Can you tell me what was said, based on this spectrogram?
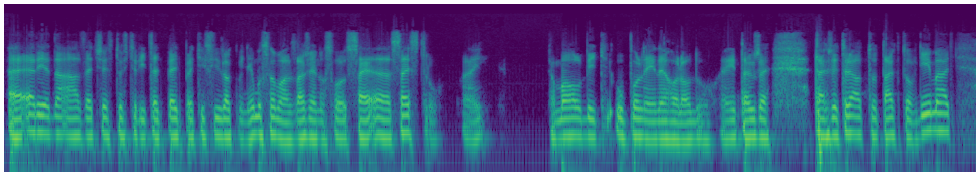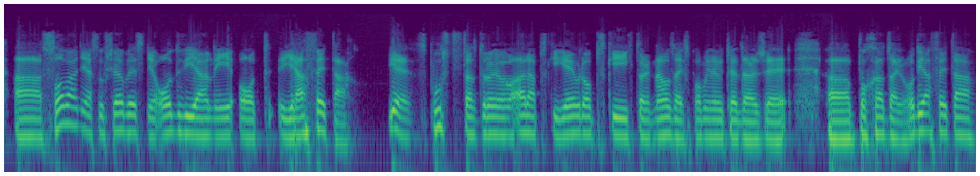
E, R1A Z645 pre tisíc rokmi nemusel mať za ženu svoju se, e, sestru, hej. To mohol byť úplne iného rodu. Takže, takže treba to takto vnímať. A Slovania sú všeobecne odvíjani od Jafeta, je spústa zdrojov arabských, európskych, ktoré naozaj spomínajú teda, že pochádzajú od Jafeta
